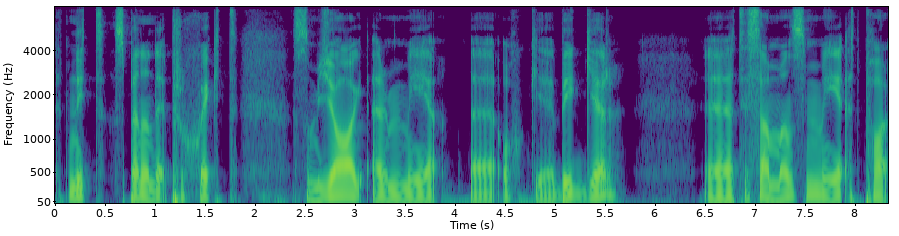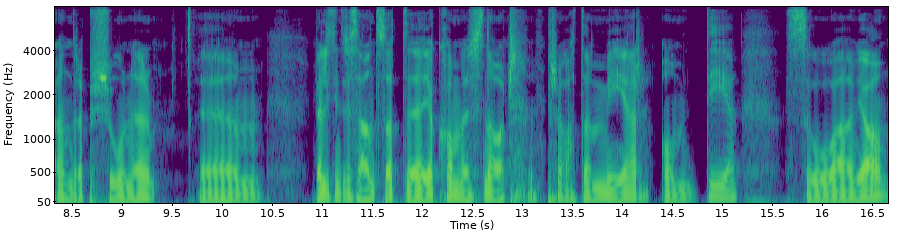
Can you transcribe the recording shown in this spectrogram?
Ett nytt spännande projekt som jag är med eh, och bygger eh, tillsammans med ett par andra personer. Ehm, väldigt intressant så att eh, jag kommer snart prata mer om det. Så ja,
